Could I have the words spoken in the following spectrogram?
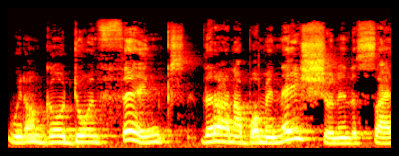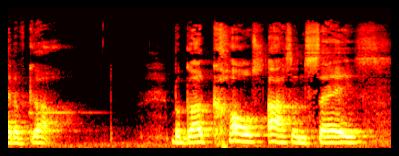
We don't go doing things that are an abomination in the sight of God. But God calls us and says,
